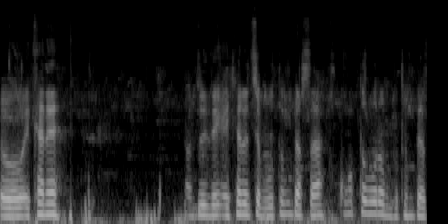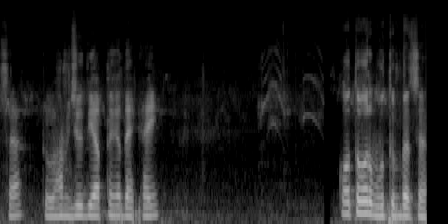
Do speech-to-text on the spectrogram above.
তো এখানে, যদি এখানে হচ্ছে ভুতুম পেঁচা কত বড় ভুতুম পেঁচা তো আমি যদি আপনাকে দেখাই। কত বড় ভুতুম পেঁচা?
